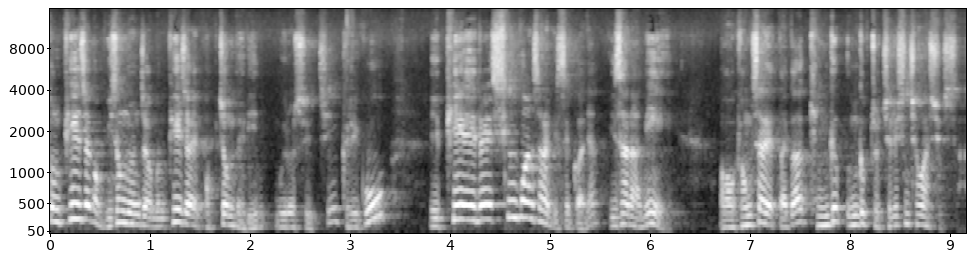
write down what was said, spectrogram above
또는 피해자가 미성년자면 피해자의 법정 대리인 뭐 이럴 수 있지. 그리고 이 피해를 신고한 사람이 있을 거 아니야. 이 사람이 어, 경찰에다가 긴급 응급 조치를 신청할 수 있어.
